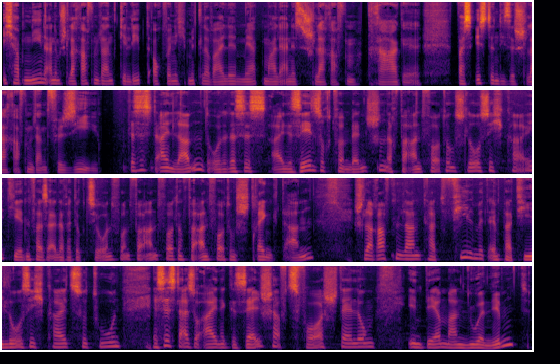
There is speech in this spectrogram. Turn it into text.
ich habe nie in einem Schlaraffenland gelebt, auch wenn ich mittlerweile Merkmale eines Schlaraffen trage. Was ist denn dieses Schlaraffenland für Sie? Das ist ein Land oder das ist eine Sehnsucht von Menschen nach Verantwortungslosigkeit, jedenfalls eine Reduktion von Verantwortung. Verantwortung strengt an. Schlaraffenland hat viel mit Empathielosigkeit zu tun. Es ist also eine Gesellschaftsvorstellung, in der man nur nimmt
